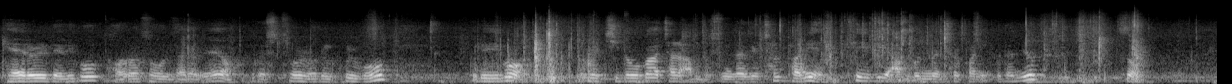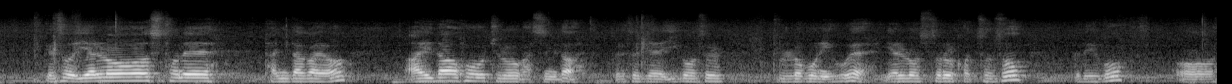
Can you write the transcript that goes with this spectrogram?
개를 데리고 걸어서 온 사람이에요. 그 스트롤러를 끌고 그리고 그 지도가 잘 안 붙습니다. 이게 철판이 테이프가 안 붙는 철판이 있거든요. 그래서 그래서 옐로스톤에 다니다가요 아이다호 주로 갔습니다. 그래서 이제 이것을 둘러본 이후에 옐로스톤을 거쳐서 그리고 어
